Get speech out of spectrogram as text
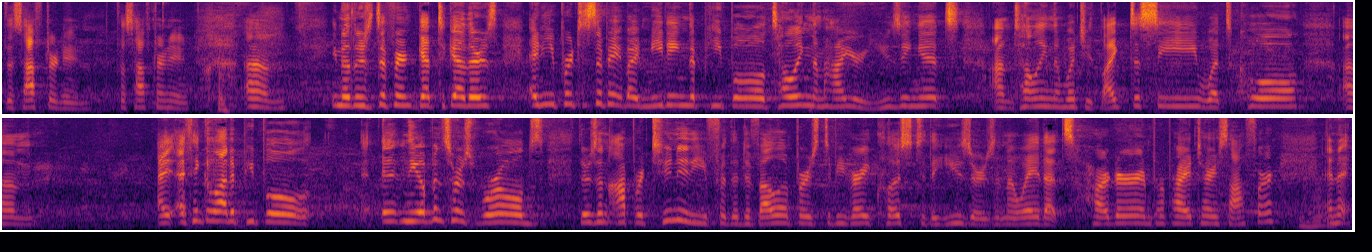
this afternoon. This afternoon, um, you know, there's different get-togethers, and you participate by meeting the people, telling them how you're using it, um, telling them what you'd like to see, what's cool. Um, I, I think a lot of people in the open source world, there's an opportunity for the developers to be very close to the users in a way that's harder in proprietary software, and it,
